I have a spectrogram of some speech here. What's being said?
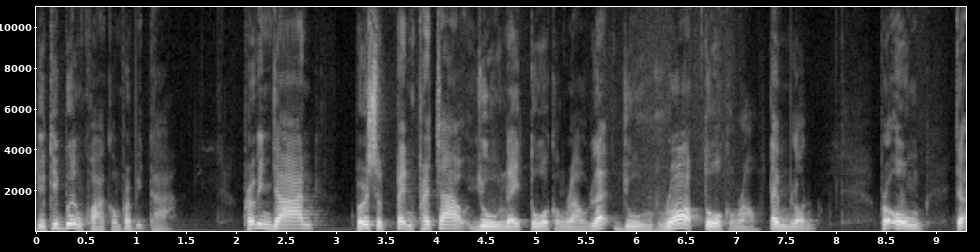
อยู่ที่เบื้องขวาของพระบิดา พระวิญญาณบริสุทธิ์เป็นพระเจ้าอยู่ในตัวของเรา และอยู่รอบตัวของเรา เต็มล้น พระองค์จะ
